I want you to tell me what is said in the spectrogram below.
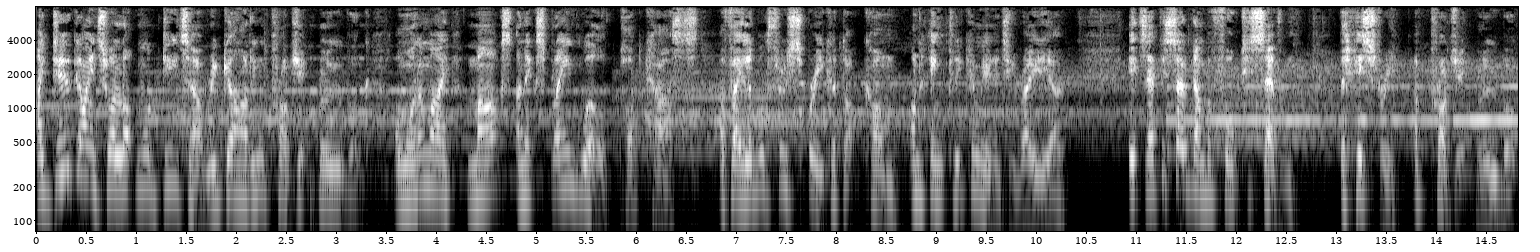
I do go into a lot more detail regarding Project Blue Book on one of my Mark's Unexplained World podcasts, available through Spreaker.com on Hinckley Community Radio. It's episode number 47 The History of Project Blue Book.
